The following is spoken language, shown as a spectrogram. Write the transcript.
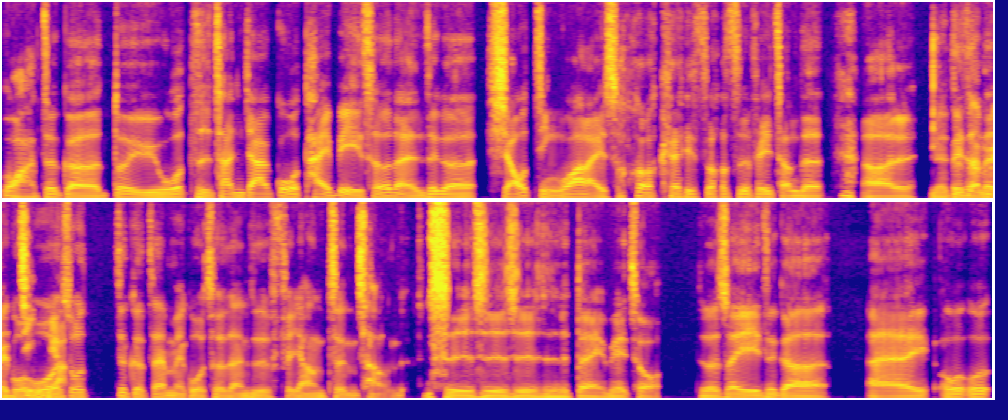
哇，这个对于我只参加过台北车展这个小井蛙来说，可以说是非常的呃，非常的惊讶。我说这个在美国车展是非常正常的，是是是是，对，没错。所以这个呃，我我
